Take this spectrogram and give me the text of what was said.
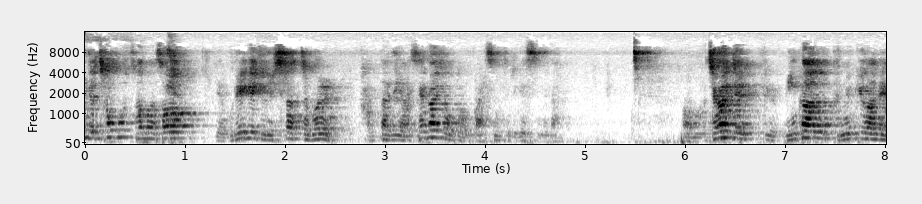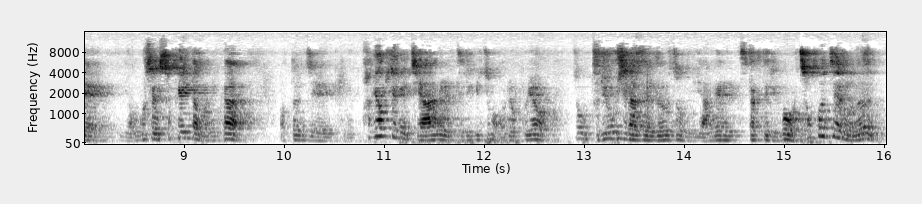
이제 참고 삼아서 이제 우리에게 주는 시사점을 간단히 한 세 가지 정도 말씀드리겠습니다. 어, 제가 이제 그 민간 금융기관의 연구소에 속해 있다 보니까 어떤 이제 그 파격적인 제안을 드리기 좀 어렵고요. 좀 두리뭉실한 데도 좀 양해를 부탁드리고 첫 번째로는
